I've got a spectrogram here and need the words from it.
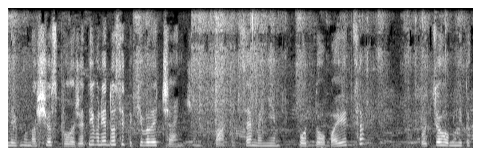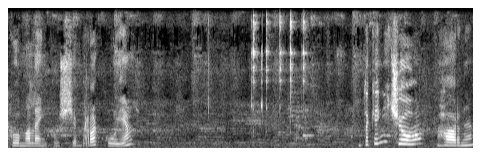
Них можна щось положити. І вони досить такі величенькі. Так, оце мені подобається. Оцього мені такого маленького ще бракує. Ну, Таке нічого, гарне.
